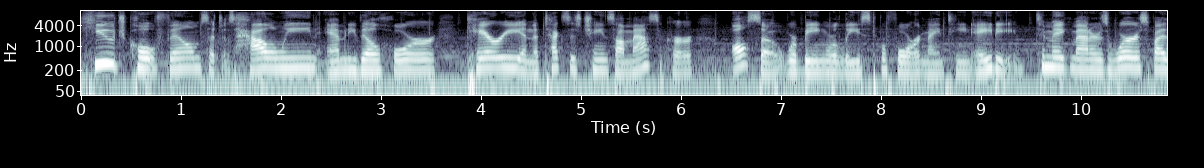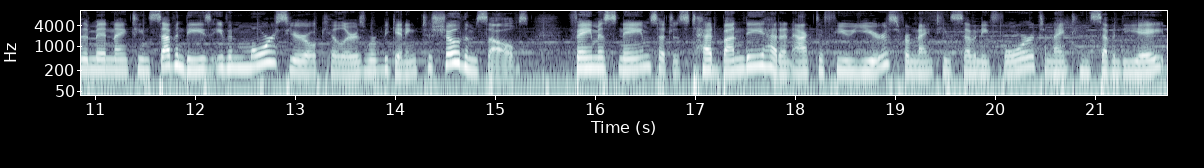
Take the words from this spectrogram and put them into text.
Huge cult films such as Halloween, Amityville Horror, Carrie, and the Texas Chainsaw Massacre also were being released before 1980. To make matters worse, by the mid 1970s, even more serial killers were beginning to show themselves. Famous names such as Ted Bundy had an active few years from 1974 to 1978.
